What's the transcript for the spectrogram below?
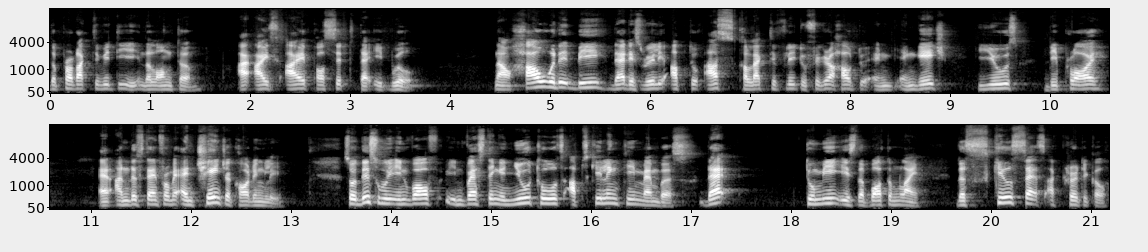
the productivity in the long term? I, I, I posit that it will. Now, how would it be? That is really up to us collectively to figure out how to en engage, use, deploy, and understand from it, and change accordingly. So this will involve investing in new tools, upskilling team members. That, to me, is the bottom line. The skill sets are critical.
